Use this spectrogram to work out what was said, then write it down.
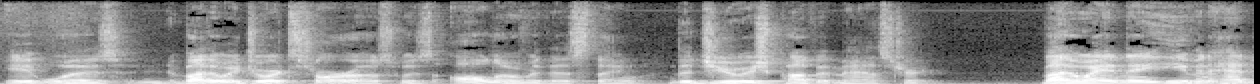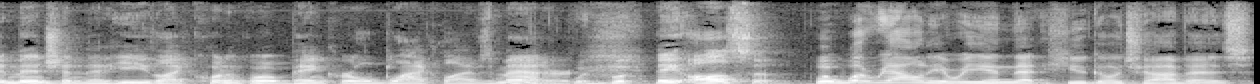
It was by the way George Soros was all over this thing, the Jewish puppet master. By the way, and they even had to mention that he like quote unquote bankrolled Black Lives Matter. but- they also Well, what reality are we in that Hugo Chavez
